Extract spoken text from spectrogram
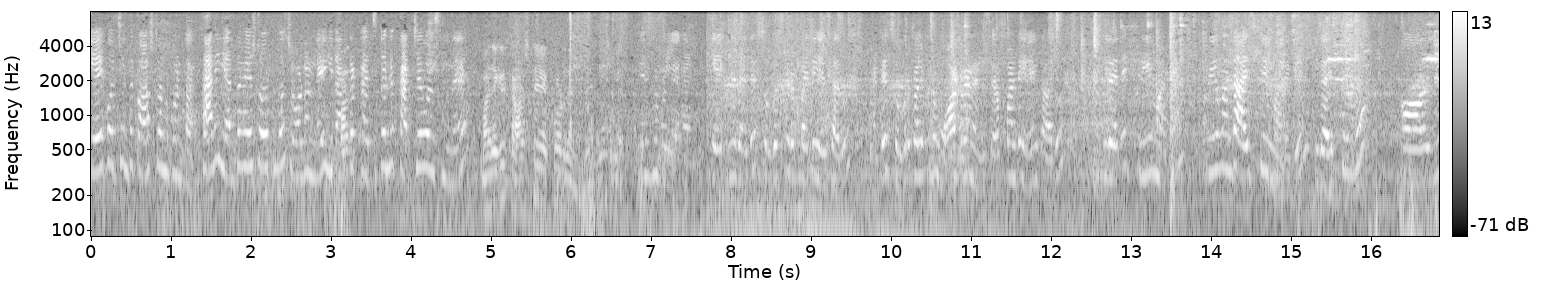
కేక్ వచ్చేంత కాస్ట్ అనుకుంటారు కానీ ఎంత వేస్ట్ అవుతుందో చూడండి. ఇదంతా ఖచ్చితంగా కట్ చేయవలసిందే. మా దగ్గర కాస్ట్ రీజనబుల్ కేక్ మీద అయితే షుగర్ సిరప్ అయితే వేశారు. అంటే షుగర్ కలిపిన వాటర్ అండి సిరప్ అంటే ఏం కాదు. ఇదైతే క్రీమ్ అంట క్రీమ్ అంటే ఐస్ క్రీమ్ అండి ఇది ఇది ఐస్ క్రీమ్ ఈ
